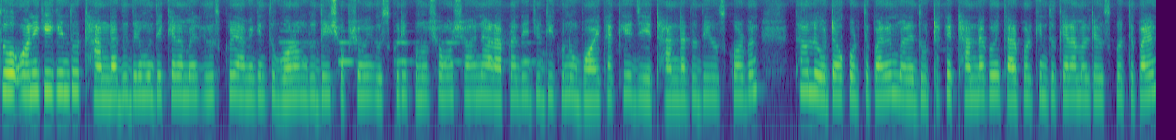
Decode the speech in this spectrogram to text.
তো অনেকেই কিন্তু ঠান্ডা দুধের মধ্যে ক্যারামেল ইউজ করে, আমি কিন্তু গরম দুধেই সবসময় ইউজ করি, কোনো সমস্যা হয় না। আর আপনাদের যদি কোনো ভয় থাকে যে ঠান্ডা দুধে ইউজ করবেন, তাহলে ওটাও করতে পারেন। মানে দুধটাকে ঠান্ডা করে তারপর কিন্তু ক্যারামেলটা ইউজ করতে পারেন।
